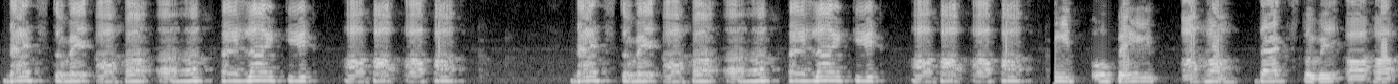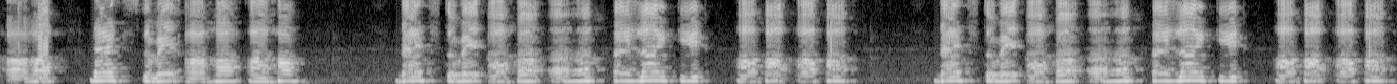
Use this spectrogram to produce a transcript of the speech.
That's the way, aha, aha, I like it, aha, aha. That's the way, aha, aha, I like it, aha, aha. Babe, oh babe, aha, that's the way, aha, aha. That's the way, aha, aha. That's the way, aha, aha, I like it, aha, aha. That's the way, aha, aha, I like it, aha, aha.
